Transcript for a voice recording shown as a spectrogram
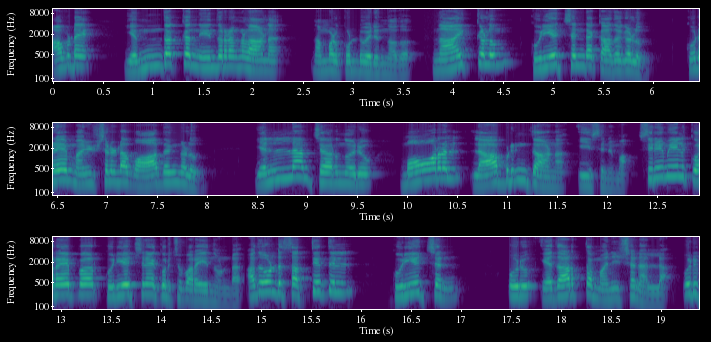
അവിടെ എന്തൊക്കെ നിയന്ത്രണങ്ങളാണ് നമ്മൾ കൊണ്ടുവരുന്നത്? നായ്ക്കളും കുരിയച്ഛന്റെ കഥകളും കുറേ മനുഷ്യരുടെ വാദങ്ങളും എല്ലാം ചേർന്നൊരു മോറൽ ലാബ്രിന്താണ് ഈ സിനിമ. സിനിമയിൽ കുറേ പേർ കുരിയച്ചനെ കുറിച്ച് പറയുന്നുണ്ട്. അതുകൊണ്ട് സത്യത്തിൽ കുരിയച്ചൻ ഒരു യഥാർത്ഥ മനുഷ്യനല്ല ഒരു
